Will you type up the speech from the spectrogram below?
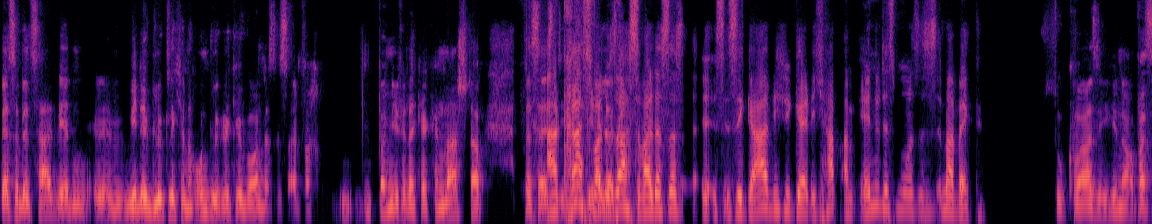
besser bezahlt werden äh, weder glücklicher noch unglücklicher geworden. Das ist einfach bei mir vielleicht gar kein Maßstab. Das heißt, ah, krass, weil du sagst, weil das, das es ist egal, wie viel Geld ich habe, am Ende des Monats ist es immer weg. So quasi, genau. Was,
